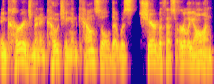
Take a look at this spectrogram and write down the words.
encouragement and coaching and counsel that was shared with us early on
